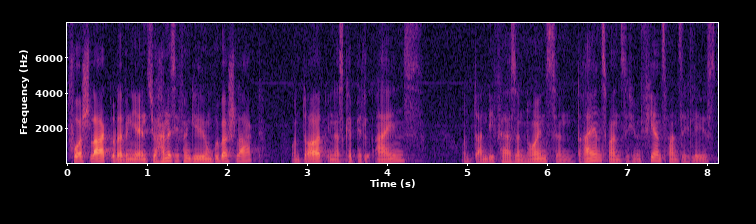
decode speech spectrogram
vorschlagt oder wenn ihr ins Johannesevangelium rüberschlagt und dort in das Kapitel 1 und dann die Verse 19, 23 und 24 lest,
